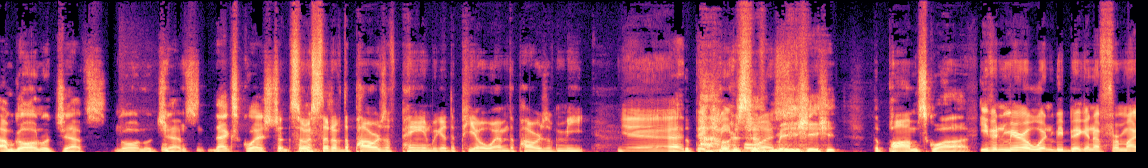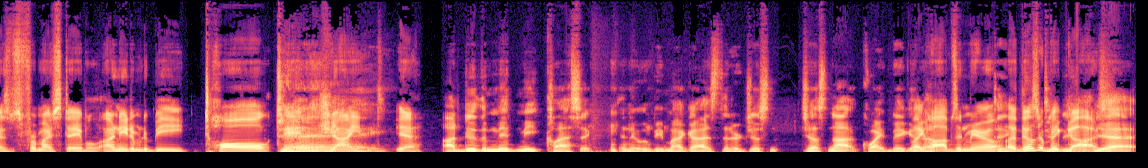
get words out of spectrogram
I'm going with Jeff's. I'm going with Jeff's. Next question. So instead of the powers of pain, we get the POM, the powers of meat. Yeah, the big meat powers of meat, the POM Squad. Even Miro wouldn't be big enough for my for my stable. I need him to be tall and giant. Yeah, I'd do the mid meat classic, and it would be my guys that are just just not quite big enough. like. Hobbs and Miro. to- Like, those are big be- guys. Yeah,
